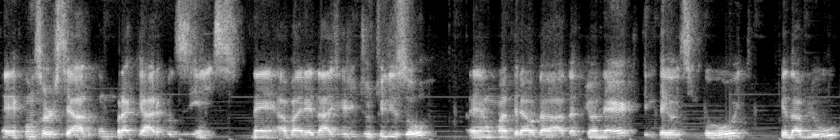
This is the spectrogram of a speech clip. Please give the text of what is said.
é, consorciado com braquiária rhodesiense. Né? A variedade que a gente utilizou é um material da, da Pioneer 3858 PWU.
